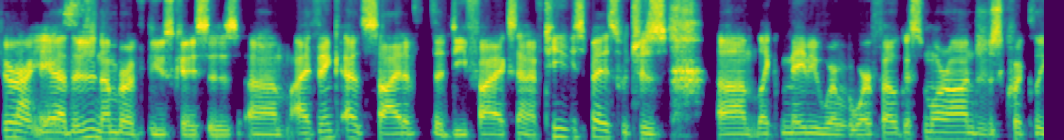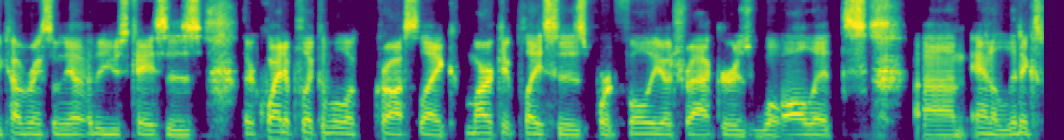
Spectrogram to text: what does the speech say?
Sure. Yeah, there's a number of use cases. Um, I think outside of the DeFi X NFT space, which is um, like maybe where we're focused more on, just quickly covering some of the other use cases, they're quite applicable across like marketplaces, portfolio trackers, wallets, um, analytics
